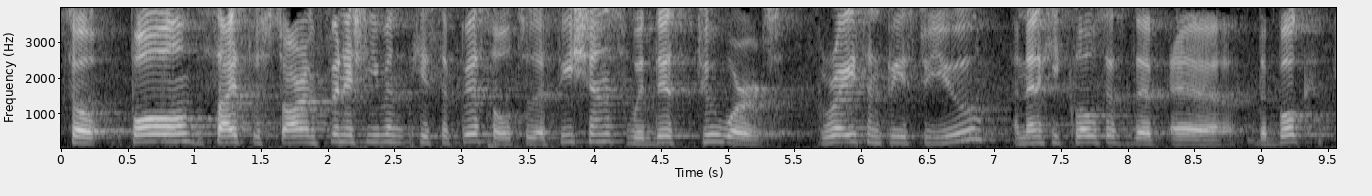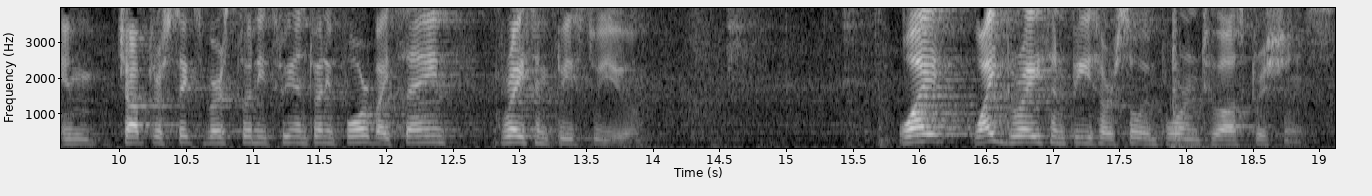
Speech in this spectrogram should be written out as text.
So Paul decides to start and finish even his epistle to the Ephesians with these two words grace and peace to you. And then he closes the, uh, the book in chapter 6, verse 23 and 24 by saying, Grace and peace to you. Why, why grace and peace are so important to us Christians?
